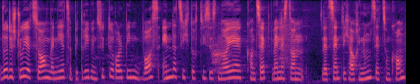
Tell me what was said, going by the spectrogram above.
würdest du jetzt sagen, wenn ich jetzt ein Betrieb in Südtirol bin, was ändert sich durch dieses neue Konzept, wenn es dann letztendlich auch in Umsetzung kommt,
